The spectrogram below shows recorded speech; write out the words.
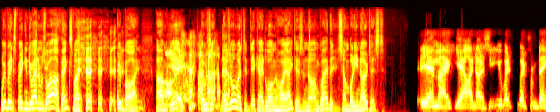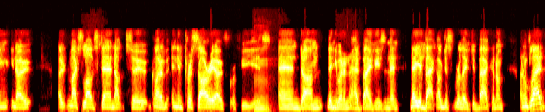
We've been speaking to Adam Zwar. Thanks, mate. Goodbye. Um, yeah, it was a, it was almost a decade long hiatus, and I'm glad that somebody noticed. Yeah, mate. Yeah, I noticed you, went went from being, you know, a much loved stand up to kind of an impresario for a few years, Mm. and um, then you went and had babies, and then now you're back. I've just relieved you're back, and I'm and I'm glad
